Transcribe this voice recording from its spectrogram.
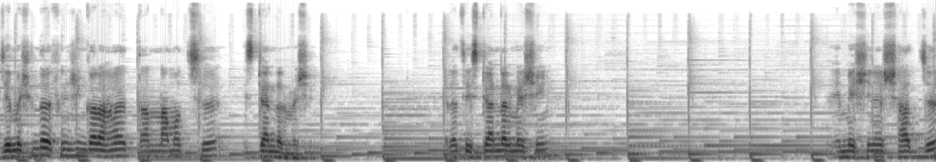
যে মেশিন দ্বারা ফিনিশিং করা হয়, তার নাম হচ্ছে স্ট্যান্ডার্ড মেশিন এটা হচ্ছে স্ট্যান্ডার্ড মেশিন এই মেশিনের সাহায্যে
